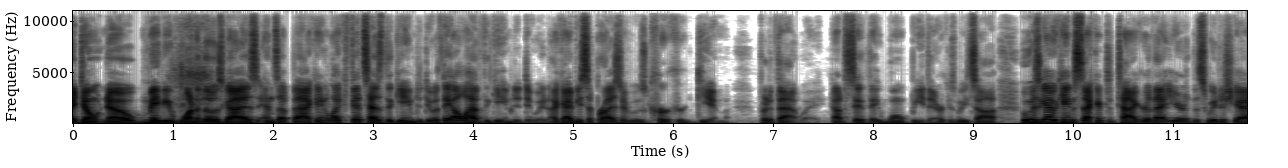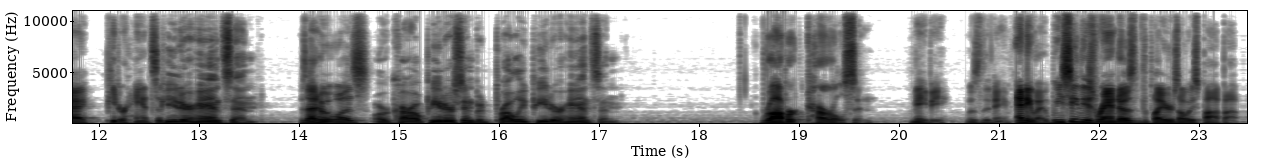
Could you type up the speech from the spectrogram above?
I don't know. Maybe one of those guys ends up back in. it. Like Fitz has the game to do it. They all have the game to do it. Like I'd be surprised if it was Kirk or Ghim. Put it that way. Not to say that they won't be there because we saw who was the guy who came second to Tiger that year, the Swedish guy, Peter Hanson. Peter Hanson Was that who it was? or Carl Peterson, but probably Peter Hanson. Robert Karlsson, maybe. was the name. Anyway, we see these randos that the players always pop up.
